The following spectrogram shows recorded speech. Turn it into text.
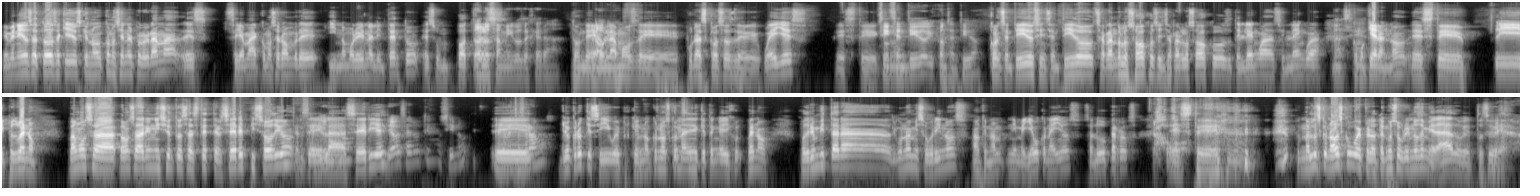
Bienvenidos a todos aquellos que no conocían el programa. Es, se llama Cómo ser hombre y no morir en el intento. Es un podcast Todos los amigos de Jera. donde hablamos de puras cosas de güeyes. Este, Sin con sentido y con sentido. Con sentido, sin sentido, cerrando los ojos, sin cerrar los ojos, de lengua, sin lengua, Así como es. quieran, ¿no? Este, y pues bueno, vamos a, vamos a dar inicio entonces a este tercer episodio ¿Tercer de y la serie. ¿Ya va a ser el último? ¿Sí, no? ¿Con Eh, cerramos? yo creo que sí, güey, porque ¿Por no conozco a nadie sí? que tenga hijos. Bueno, podría invitar a alguno de mis sobrinos, aunque no ni me llevo con ellos. Saludo, perros. Oh. Este, pues no los conozco, güey, pero tengo sobrinos de mi edad, güey, entonces. Verga,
